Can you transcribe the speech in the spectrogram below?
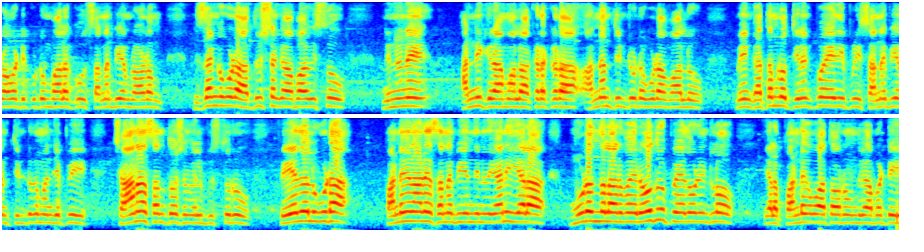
ప్రావర్టీ కుటుంబాలకు సన్నబియ్యం రావడం నిజంగా కూడా అదృష్టంగా భావిస్తూ నిన్ననే అన్ని గ్రామాలు అక్కడక్కడ అన్నం తింటుంటే కూడా వాళ్ళు మేము గతంలో తినకపోయేది ఇప్పుడు ఈ సన్నబియ్యం తింటున్నామని చెప్పి చాలా సంతోషం వెలిపిస్తున్నారు. పేదలు కూడా పండుగ నాడే సన్నబియ్యం తినదు కానీ ఇలా మూడు వందల అరవై రోజులు పేదోడింట్లో ఇలా పండుగ వాతావరణం ఉంది కాబట్టి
